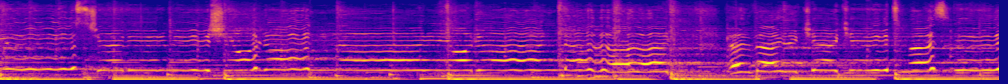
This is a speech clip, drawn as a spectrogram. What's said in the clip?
yüz çevirmiş yarenler, yarenler. Evvel kekitmezdi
